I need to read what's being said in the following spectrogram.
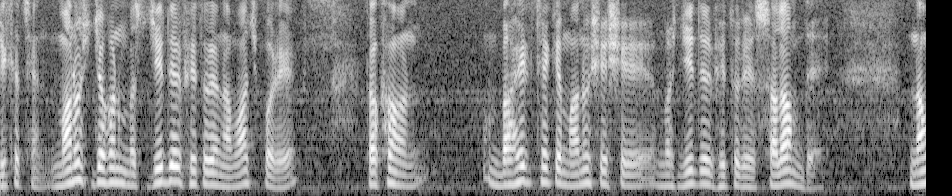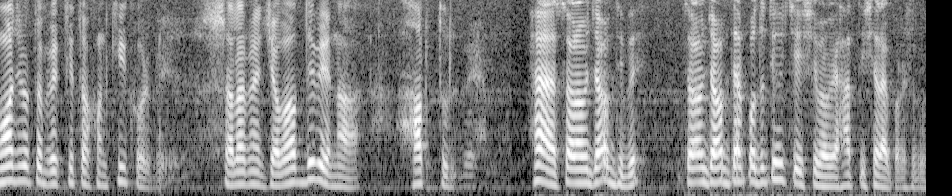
লিখেছেন মানুষ যখন মসজিদের ভিতরে নামাজ পড়ে তখন বাহির থেকে মানুষ এসে মসজিদের ভিতরে সালাম দেয়। নামাজরত ব্যক্তি তখন কি করবে? সালামের জবাব দেবে না হাত তুলবে? হ্যাঁ সালাম জবাব দিবে। সালাম জবাব দেওয়ার পদ্ধতি হচ্ছে সেভাবে হাত ইশারা করা শুধু।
